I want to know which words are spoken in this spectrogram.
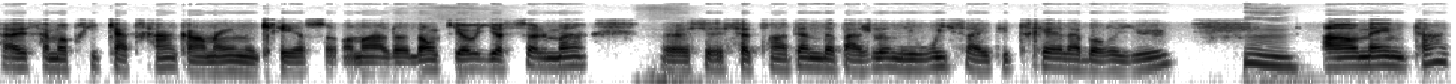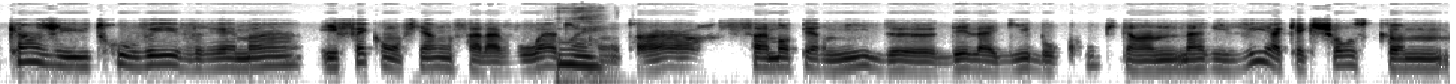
ça m'a pris quatre ans quand même écrire ce roman-là. Donc, il y a, seulement euh, cette centaine de pages-là, mais oui, ça a été très laborieux. Hmm. En même temps, quand j'ai eu trouvé vraiment et fait confiance à la voix du conteur, ça m'a permis de délaguer beaucoup puis d'en arriver à quelque chose comme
